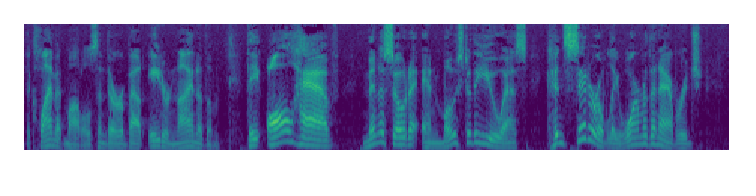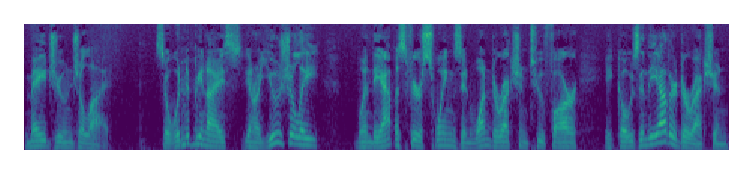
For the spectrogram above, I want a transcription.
the climate models, and there are about eight or nine of them, they all have Minnesota and most of the U.S. considerably warmer than average May, June, July. So wouldn't it be mm-hmm. nice? You know, usually when the atmosphere swings in one direction too far, it goes in the other direction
